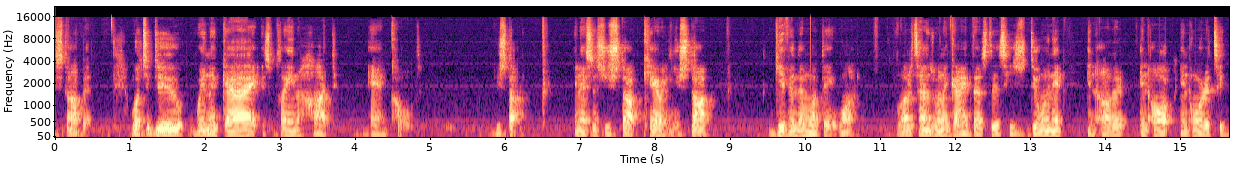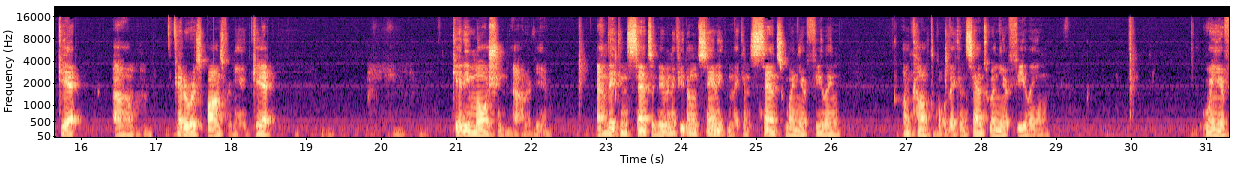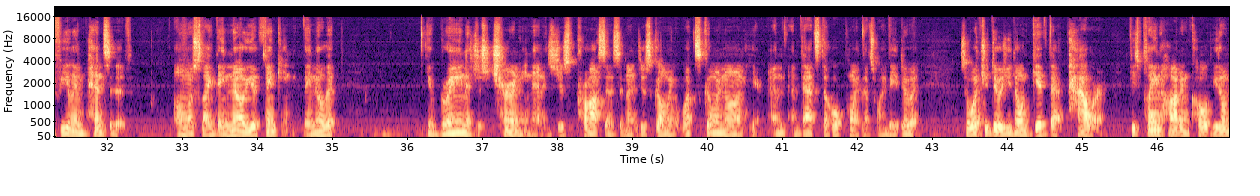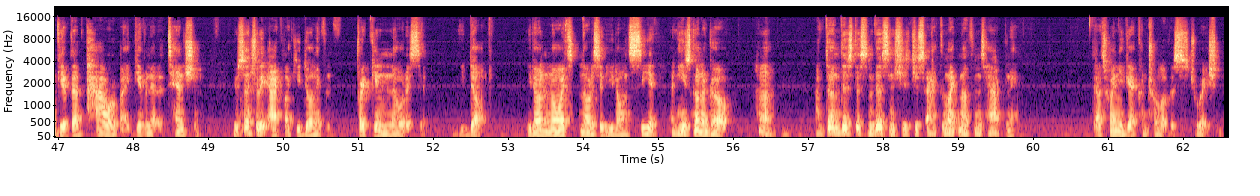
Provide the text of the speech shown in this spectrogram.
Stop it. What to do when a guy is playing hot and cold? You stop. In essence, you stop caring. You stop giving them what they want. A lot of times when a guy does this, he's doing it in other in all in order to get um, get a response from you, get get emotion out of you, and they can sense it. Even if you don't say anything, they can sense when you're feeling uncomfortable. They can sense when you're feeling when you're feeling pensive, almost like they know you're thinking. They know that your brain is just churning and it's just processing and just going, what's going on here? And, and that's the whole point. That's why they do it. So what you do is you don't give that power. If he's playing hot and cold, you don't give that power by giving it attention. You essentially act like you don't even freaking notice it. You don't. You don't know it's, notice it, you don't see it, and he's gonna go, huh, I've done this, this, and this, and she's just acting like nothing's happening. That's when you get control of the situation.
